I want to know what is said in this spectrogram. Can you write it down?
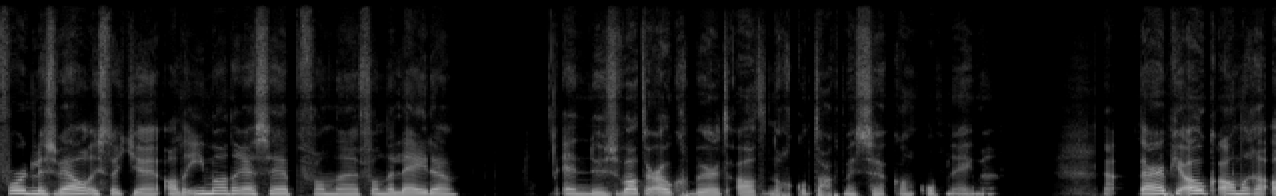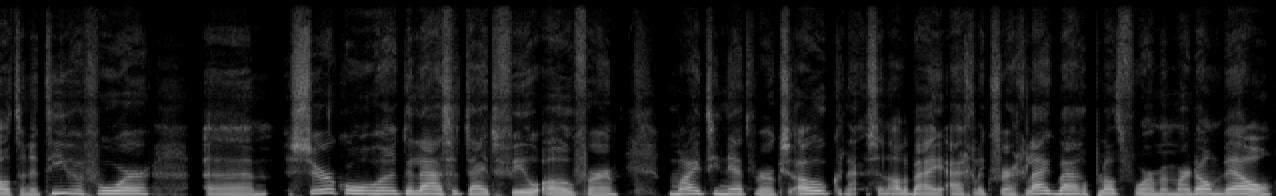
voordeel is wel is dat je alle e-mailadressen hebt van, van de leden. En dus wat er ook gebeurt, altijd nog contact met ze kan opnemen. Nou, daar heb je ook andere alternatieven voor. Um, Circle hoor ik de laatste tijd veel over. Mighty Networks ook. Nou, zijn allebei eigenlijk vergelijkbare platformen, maar dan wel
